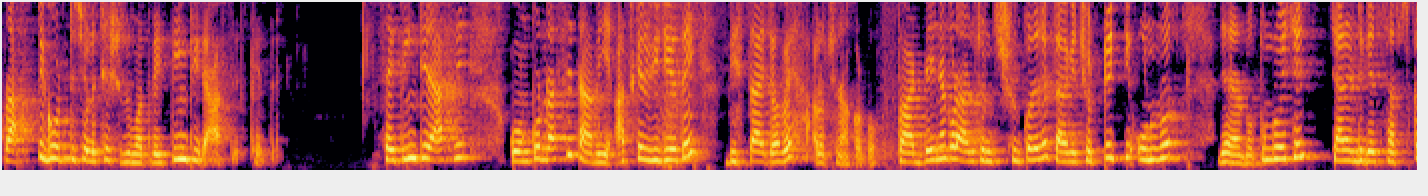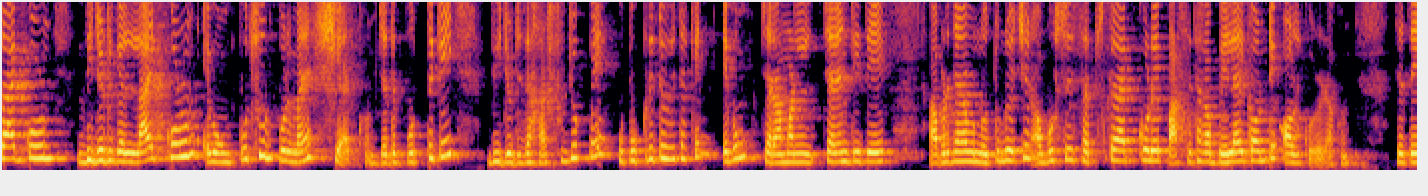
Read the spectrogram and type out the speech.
প্রাপ্তি ঘটতে চলেছে শুধুমাত্র এই তিনটি রাশির ক্ষেত্রে। সেই তিনটি রাশি কোন কোন রাশি তা আমি আজকের ভিডিওতেই বিস্তারিতভাবে আলোচনা করব। তো আর দেরি না করে আলোচনাটি শুরু করা যাক, তার আগে ছোট্ট একটি অনুরোধ, যারা নতুন রয়েছেন, চ্যানেলটিকে সাবস্ক্রাইব করুন, ভিডিওটিকে লাইক করুন এবং প্রচুর পরিমাণে শেয়ার করুন, যাতে প্রত্যেকেই ভিডিওটি দেখার সুযোগ পেয়ে উপকৃত হয়ে থাকেন এবং যারা আমার চ্যানেলটিতে আবার যারা নতুন রয়েছেন, অবশ্যই সাবস্ক্রাইব করে পাশে থাকা বেল আইকনটি অল করে রাখুন, যাতে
